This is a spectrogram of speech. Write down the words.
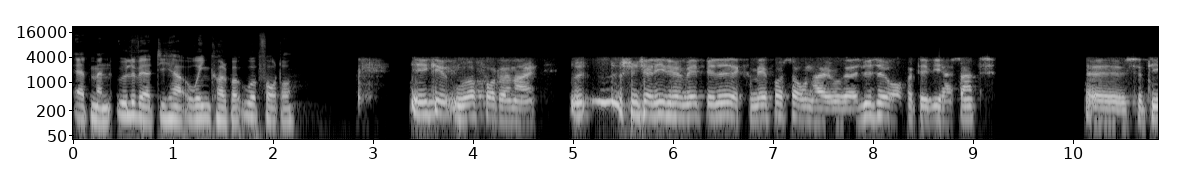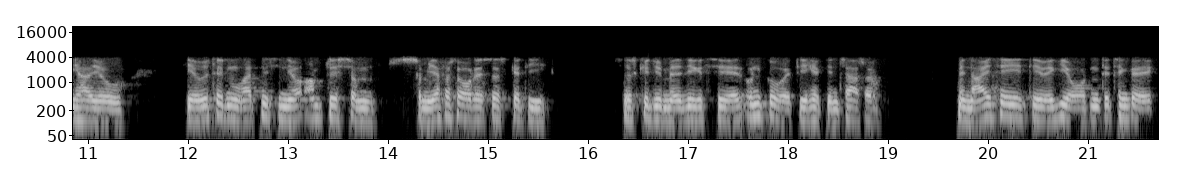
at man udleverer de her urinkolber uopfordret? Ikke uopfordret, nej. Nu, synes jeg lige, det hører med i billedet, at kriminalforsorgen har jo været lyttet over for det, vi har sagt. Øh, så de har jo de har udstedt nogle retningslinjer om det, som, som jeg forstår det, så skal de så skal de medvirke til at undgå, at det her gentager sig. Men nej, det, det er jo ikke i orden. Det tænker jeg ikke.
